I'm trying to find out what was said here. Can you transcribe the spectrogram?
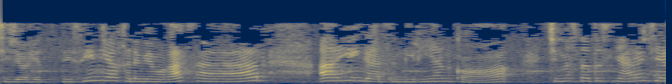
Cijohit di sini Akademi Makassar. Ai nggak sendirian kok. Cuma statusnya aja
